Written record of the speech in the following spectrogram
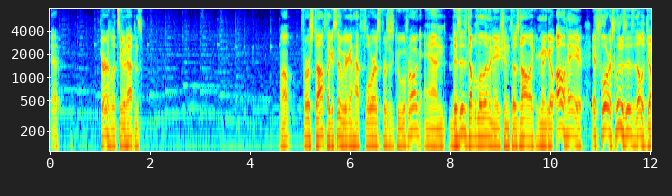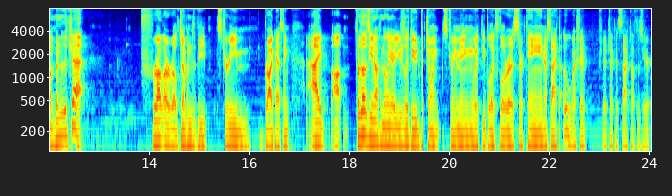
Yeah. Sure, let's see what happens. Well, first off, like I said, we are going to have Floris versus Google Frog, and this is double elimination, so it's not like you're going to go, oh, hey, if Floris loses, they'll jump into the chat. Pro or they'll jump into the stream broadcasting. I, uh, for those of you not familiar, I usually do the joint streaming with people like Floris or Kane or Sact. Oh, actually, I should have checked if Saktoth was here.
